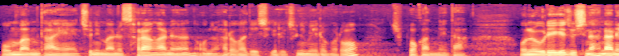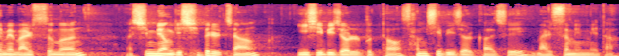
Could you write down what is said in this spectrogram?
온 마음 다해 주님만을 사랑하는 오늘 하루가 되시기를 주님의 이름으로 축복합니다. 오늘 우리에게 주신 하나님의 말씀은 신명기 11장 22절부터 32절까지 말씀입니다.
